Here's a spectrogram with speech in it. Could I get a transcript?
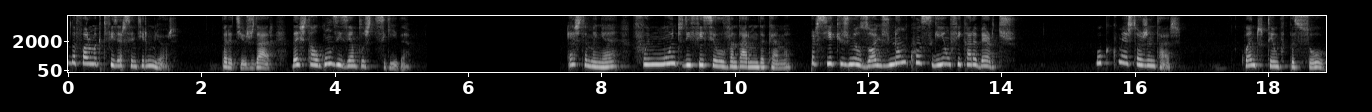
da forma que te fizer sentir melhor. Para te ajudar, deixo-te alguns exemplos de seguida. Esta manhã foi muito difícil levantar-me da cama. Parecia que os meus olhos não conseguiam ficar abertos. O que comeste ao jantar? Quanto tempo passou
